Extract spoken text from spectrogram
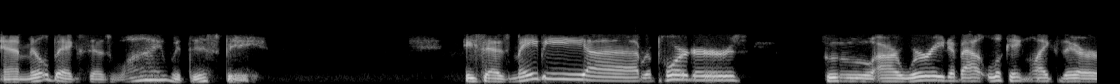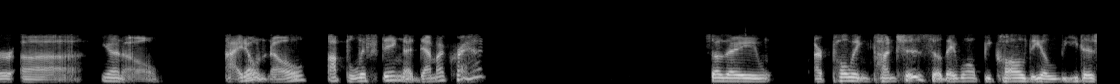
And Milbank says, why would this be? He says, maybe uh, reporters who are worried about looking like they're, uh, you know, I don't know, uplifting a Democrat. So they are pulling punches so they won't be called the elitist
